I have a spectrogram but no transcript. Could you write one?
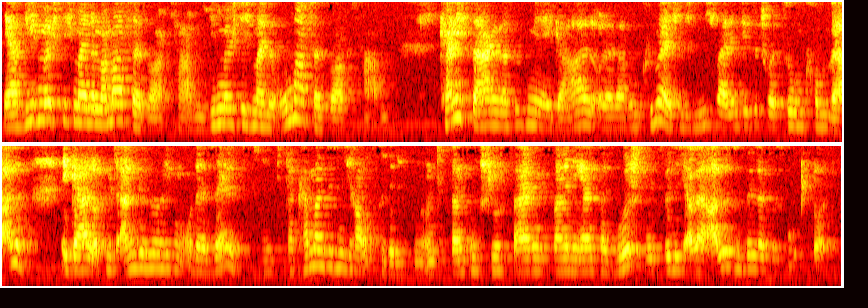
Ja, wie möchte ich meine Mama versorgt haben? Wie möchte ich meine Oma versorgt haben? Kann ich sagen, das ist mir egal oder darum kümmere ich mich nicht, weil in die Situation kommen wir alle, egal ob mit Angehörigen oder selbst. Und da kann man sich nicht rauswinden und dann zum Schluss sagen, es war mir die ganze Zeit wurscht, jetzt will ich aber alles und will, dass es gut läuft.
